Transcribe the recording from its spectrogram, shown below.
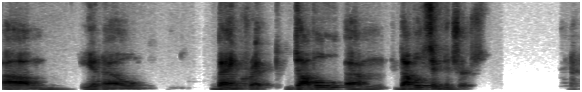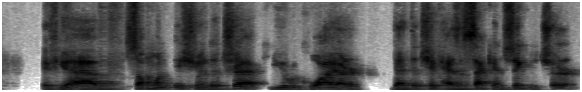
um, you know, bankrupt, double um, double signatures. If you have someone issuing the check, you require that the check has a second signature,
